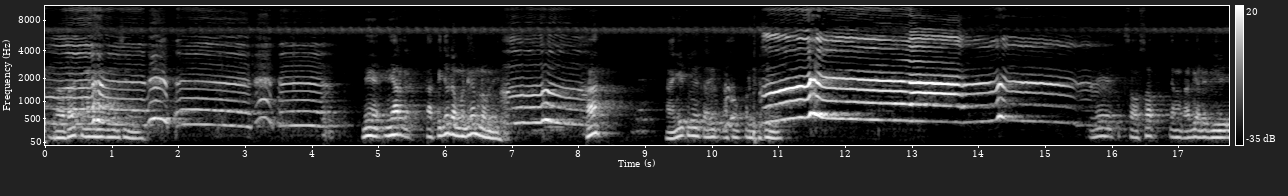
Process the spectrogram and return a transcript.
Berapa banyak teman-teman di sini? Nih, Niar kakinya udah mendingan belum nih? Hah? Nah itu nih tadi aku pergi ke sini. Ini sosok yang tadi ada di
